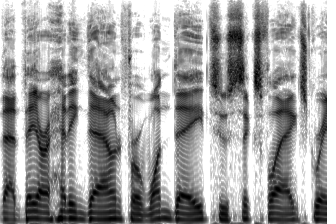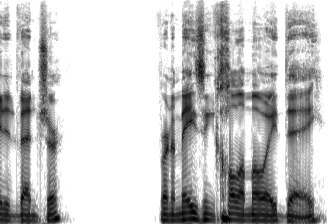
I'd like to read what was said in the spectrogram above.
that they are heading down for one day to Six Flags Great Adventure for an amazing Chol Hamoed day.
